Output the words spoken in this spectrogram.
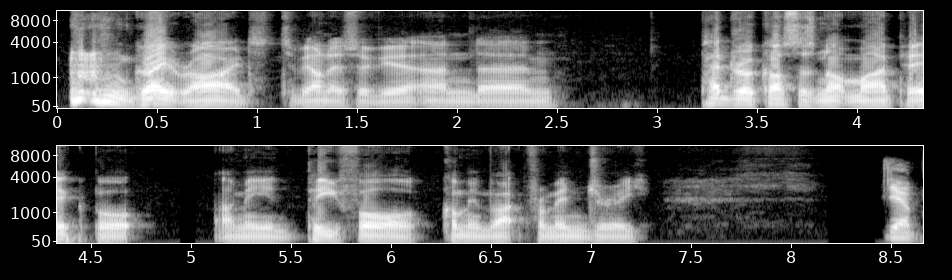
great ride to be honest with you. And um, Pedro Acosta's not my pick, but I mean P4 coming back from injury. Yep.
